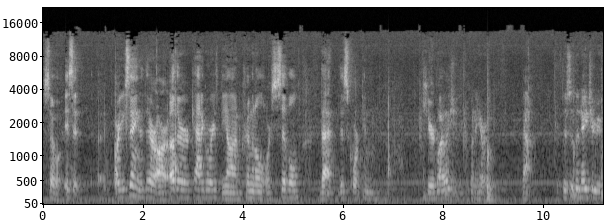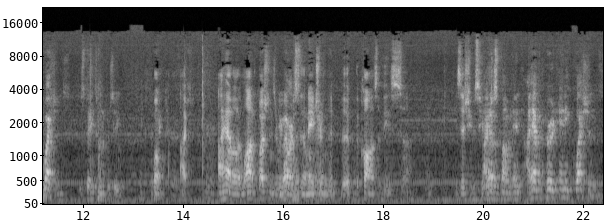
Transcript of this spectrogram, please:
So, is it? Are you saying that there are other categories beyond criminal or civil that this court can hear? Violation, you're going to hear it. Now, if this is the nature of your questions, the state's going to proceed. Well, I, I have a lot of questions in regards to the nature and the, the, the cause of these, uh, these issues here. I haven't found any, I haven't heard any questions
